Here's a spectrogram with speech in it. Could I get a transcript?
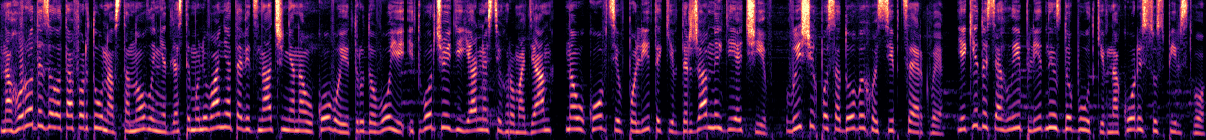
Нагороди Золота Фортуна встановлені для стимулювання та відзначення наукової, трудової і творчої діяльності громадян, науковців, політиків, державних діячів, вищих посадових осіб церкви, які досягли плідних здобутків на користь суспільству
